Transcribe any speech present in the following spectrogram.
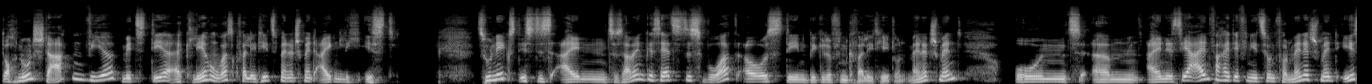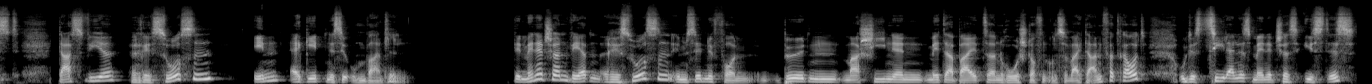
Doch nun starten wir mit der Erklärung, was Qualitätsmanagement eigentlich ist. Zunächst ist es ein zusammengesetztes Wort aus den Begriffen Qualität und Management und ähm, eine sehr einfache Definition von Management ist, dass wir Ressourcen in Ergebnisse umwandeln. Den Managern werden Ressourcen im Sinne von Böden, Maschinen, Mitarbeitern, Rohstoffen und so weiter anvertraut und das Ziel eines Managers ist es,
